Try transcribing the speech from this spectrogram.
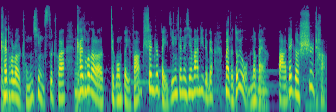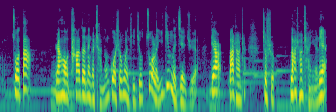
开拓到了重庆、四川，嗯开拓到了这种北方，甚至北京现在新发地这边卖的都有我们的百合。把这个市场做大，然后它的那个产能过剩问题就做了一定的解决。第二，拉长产就是拉长产业链，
